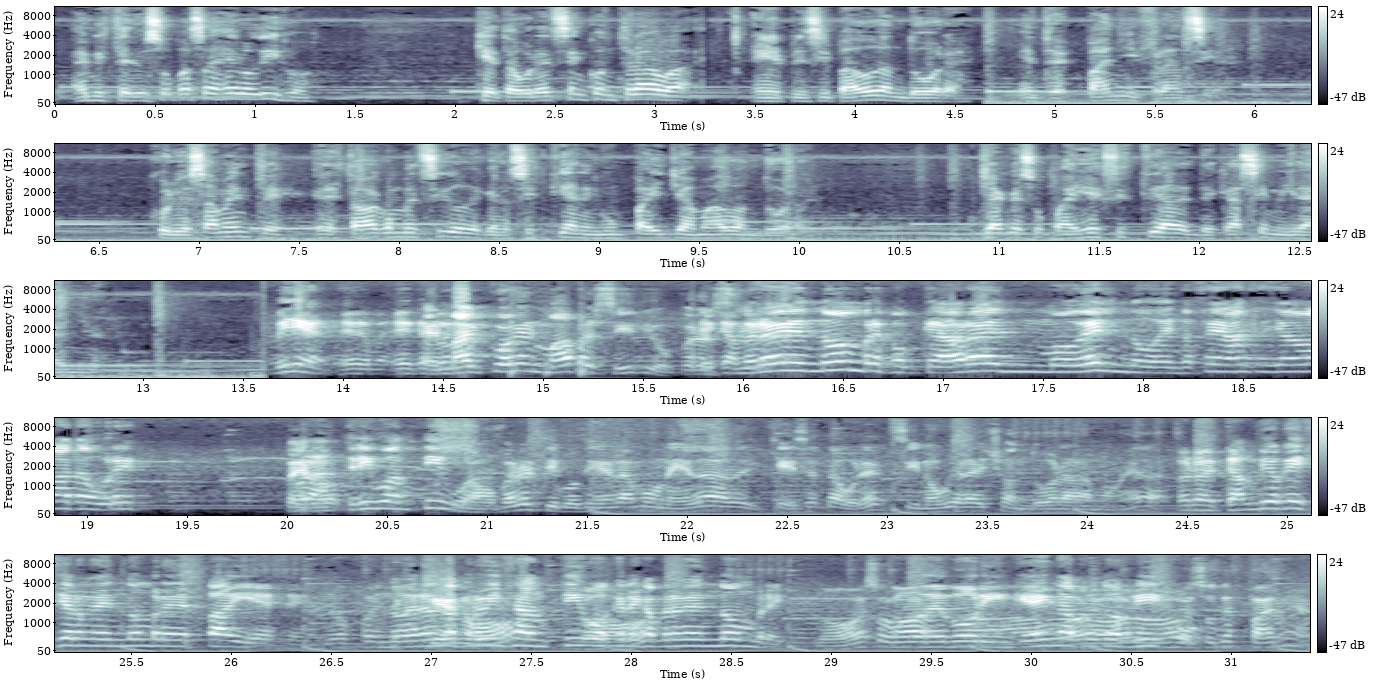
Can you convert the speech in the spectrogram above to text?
El misterioso pasajero dijo que Tauret se encontraba en el Principado de Andorra, entre España y Francia. Curiosamente, él estaba convencido de que no existía ningún país llamado Andorra, ya que su país existía desde casi mil años. Miren, el, el, Él marcó en el mapa el sitio, pero el cambiaron el nombre porque ahora es moderno, entonces antes se llamaba Tauret. Pero, la tribu antigua. No, pero el tipo tiene la moneda que dice Tauret. Si no hubiera hecho Andorra la moneda. Pero el cambio que hicieron el nombre del país ese, no, fue- no Es era que una no, provincia antigua no. que le cambiaron el nombre. No, eso Como de Borinquen a no, Puerto no, no, Rico. eso es de España.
